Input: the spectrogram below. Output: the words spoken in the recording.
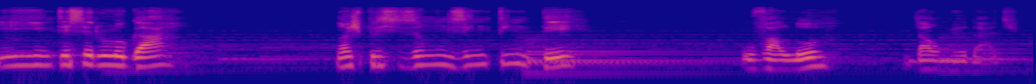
E em terceiro lugar, nós precisamos entender o valor da humildade.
